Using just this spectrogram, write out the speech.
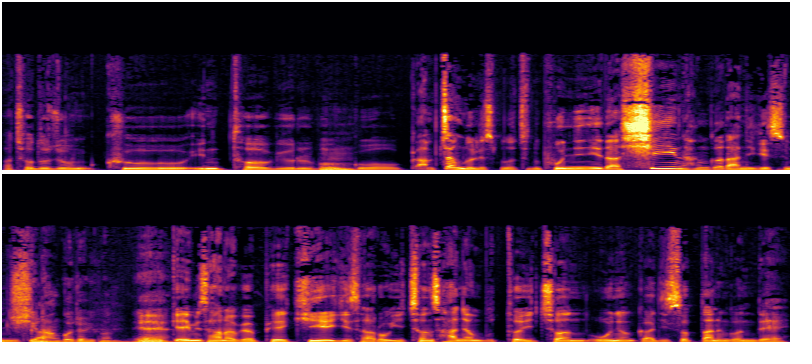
아, 저도 좀 그 인터뷰를 보고 음. 깜짝 놀랐습니다. 어쨌든 본인이 다 시인한 것 아니겠습니까? 시인한 거죠, 이건. 예. 네, 게임 산업협회 기획이사로 2004년부터 2005년까지 있었다는 건데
